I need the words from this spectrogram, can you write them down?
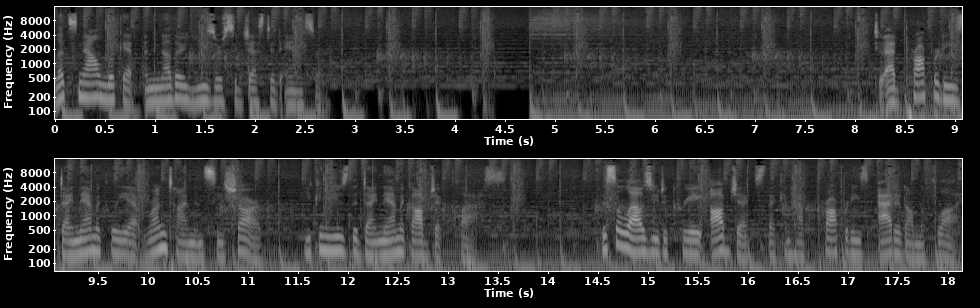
Let's now look at another user-suggested answer. To add properties dynamically at runtime in C Sharp, you can use the Dynamic Object class. This allows you to create objects that can have properties added on the fly.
